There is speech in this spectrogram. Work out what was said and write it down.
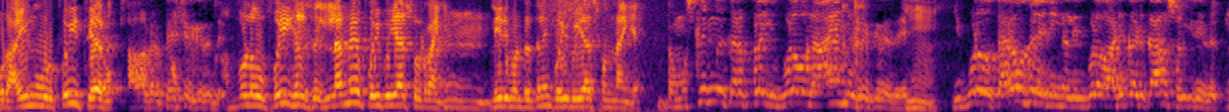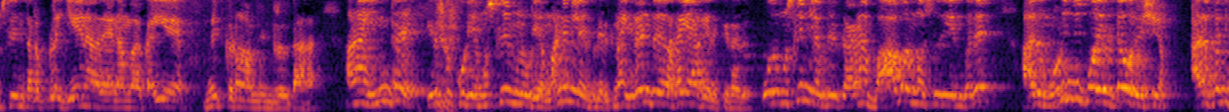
ஒரு ஐநூறு பொய் தேரும். அவர்கள் பேசியிருக்கிறது. அவ்வளவு பொய்கள் எல்லாமே பொய் பொய்யா சொல்றாங்க. நீதிமன்றத்திலையும் பொய் பொய்யா சொன்னாங்க. இப்ப முஸ்லிம்கள் தரப்புல இவ்வளவு நியாயங்கள் இருக்கிறது. இவ்வளவு தரவுகளை நீங்கள் இவ்வளவு அடுக்கடுக்காக சொல்கிறீர்கள். முஸ்லிம் தரப்புல ஏன் அதை நம்ம கையை மீட்கணும் அப்படின்றதுக்காக? ஆனா இன்று இருக்கக்கூடிய முஸ்லிம்களுடைய மனநிலை எப்படி இருக்குன்னா இரண்டு வகையாக இருக்கிறது. ஒரு முஸ்லிம்கள் எப்படி இருக்காங்கன்னா பாபர் மசூதி என்பது அது முடிஞ்சு போய்விட்ட ஒரு விஷயம். அதை பத்தி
